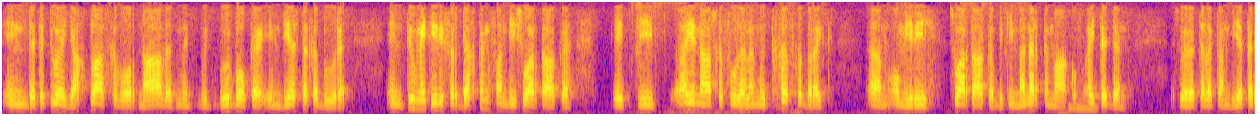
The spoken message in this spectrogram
en dit het toe 'n jagplaas geword na dit met met boerbokke en beeste geboer het. En toe met hierdie verdigting van die swarthake het die eienaars gevoel hulle moet gif gebruik um, om hierdie swarthake bietjie minder te maak of uit te dun sodat hulle kan beter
